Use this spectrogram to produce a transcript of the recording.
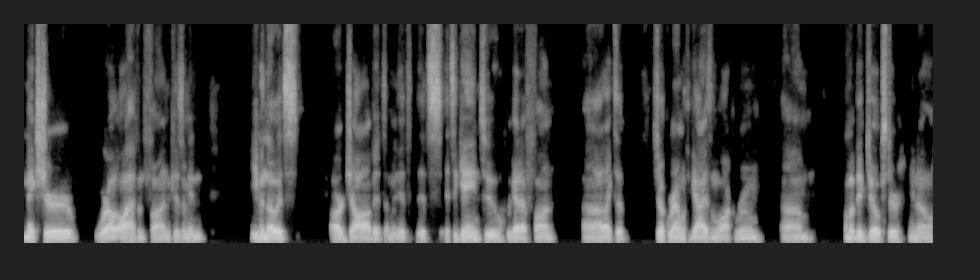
make sure we're all, all having fun because I mean, even though it's our job, it's I mean, it's it's it's a game too. We got to have fun. Uh, I like to joke around with the guys in the locker room. Um, I'm a big jokester, you know.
